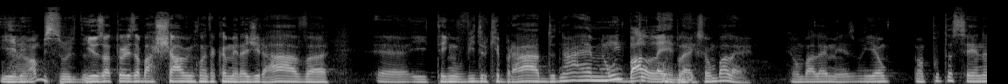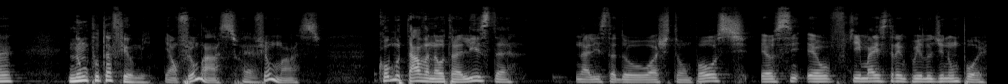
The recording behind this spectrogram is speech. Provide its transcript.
E, ele, É um absurdo. e os atores abaixavam enquanto a câmera girava. é, e tem o vidro quebrado. Não, é, muito balé, né? complexo. É um balé. É um balé mesmo. E é um- uma puta cena num puta filme. E é um filmaço. É. Filmaço. Como tava na outra lista, na lista do Washington Post, eu, eu fiquei mais tranquilo de não pôr.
